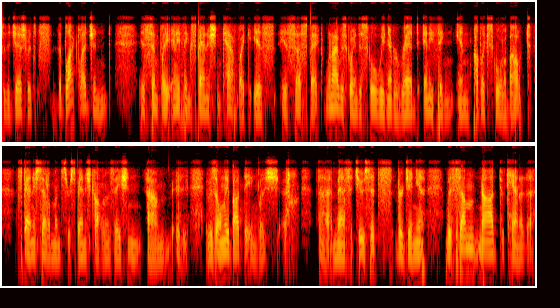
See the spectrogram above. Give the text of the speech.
to the Jesuits. The Black Legend is simply anything Spanish and Catholic is is suspect. When I was going to school, we never read anything in public school about Spanish settlements or Spanish colonization. Um, it, it, was only about the English, uh, Massachusetts, Virginia, with some nod to Canada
